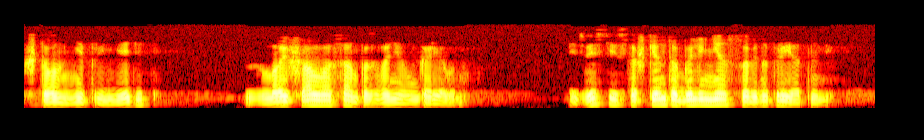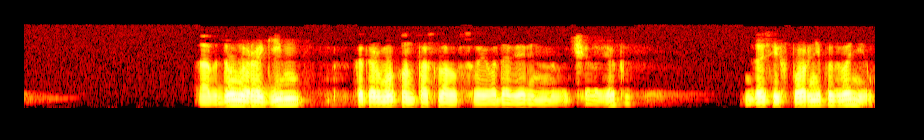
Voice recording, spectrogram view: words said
что он не приедет, злой Шалва сам позвонил Горелому. Известия из Ташкента были не особенно приятными. Абдул-Рагим, которому он послал своего доверенного человека, до сих пор не позвонил.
